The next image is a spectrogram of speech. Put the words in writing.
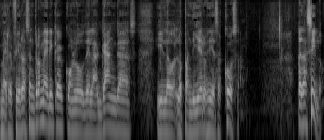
Me refiero a Centroamérica con lo de las gangas y los pandilleros y esas cosas el asilo.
